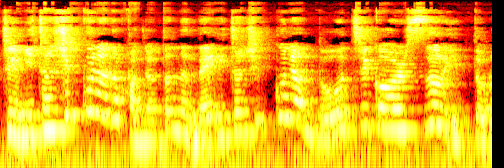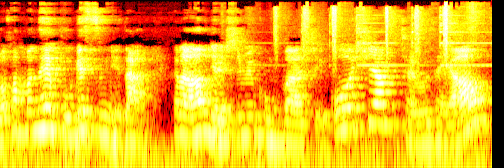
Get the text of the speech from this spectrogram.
지금 2019년을 건너떴는데 2019년도 찍을 수 있도록 한번 해보겠습니다. 그럼 열심히 공부하시고 시험 잘 보세요.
